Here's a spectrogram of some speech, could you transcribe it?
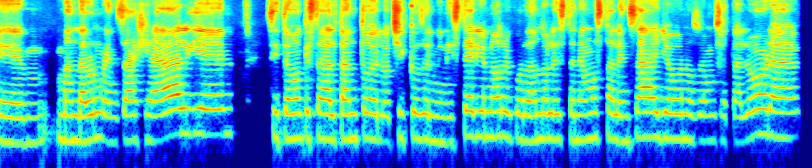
em, mandar un mensaje a alguien, si tengo que estar al tanto de los chicos del ministerio, ¿no? Recordándoles, tenemos tal ensayo, nos vemos a tal hora.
